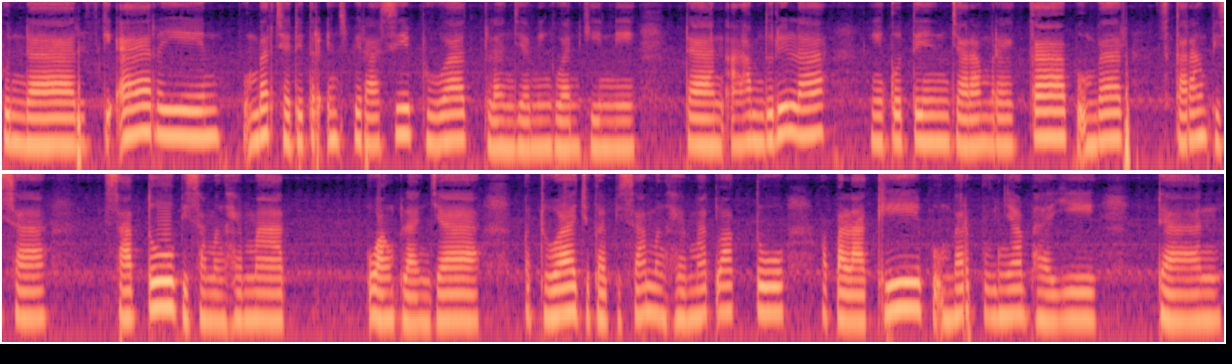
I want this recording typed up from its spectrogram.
Bunda Rifki Erin, Bumbar jadi terinspirasi buat belanja mingguan gini. Dan alhamdulillah ngikutin cara mereka, Bumbar sekarang bisa satu bisa menghemat uang belanja, kedua juga bisa menghemat waktu. Apalagi Bu Umbar punya bayi dan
